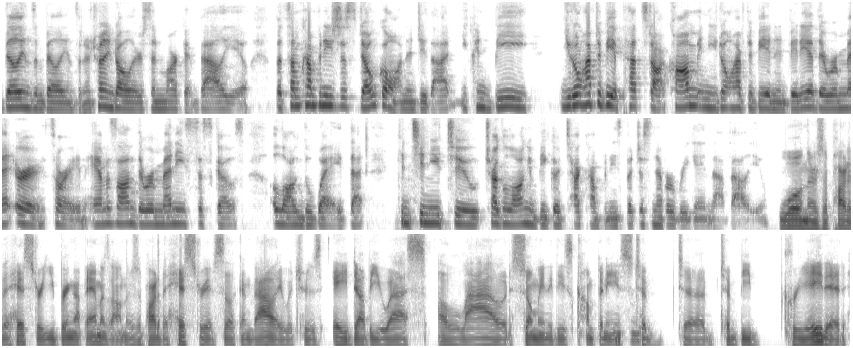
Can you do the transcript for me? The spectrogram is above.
billions and billions and a trillion dollars in market value. But some companies just don't go on and do that. You can be you don't have to be a pets.com and you don't have to be an nvidia. There were many or sorry an amazon. There were many ciscos along the way that continue to chug along and be good tech companies but just never regain that value. Well and there's a part of the history you bring up amazon there's a part of the history of silicon valley which was aws allowed so many of these companies mm-hmm. to to to be created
